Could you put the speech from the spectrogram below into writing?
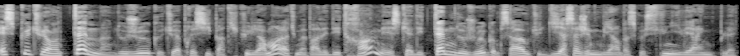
Est-ce que tu as un thème de jeu que tu apprécies particulièrement? Là tu m'as parlé des trains, mais est-ce qu'il y a des thèmes de jeu comme ça où tu te dis ah ça j'aime bien parce que cet univers il me plaît?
